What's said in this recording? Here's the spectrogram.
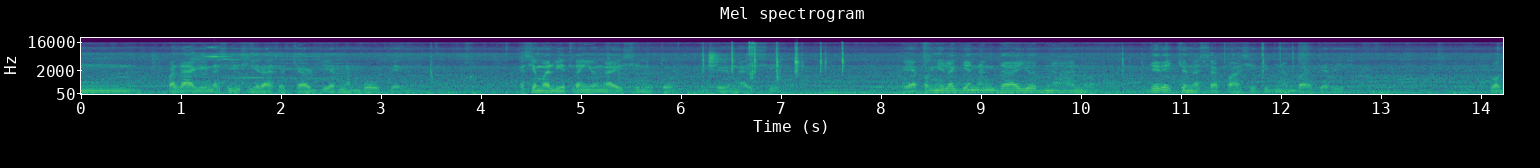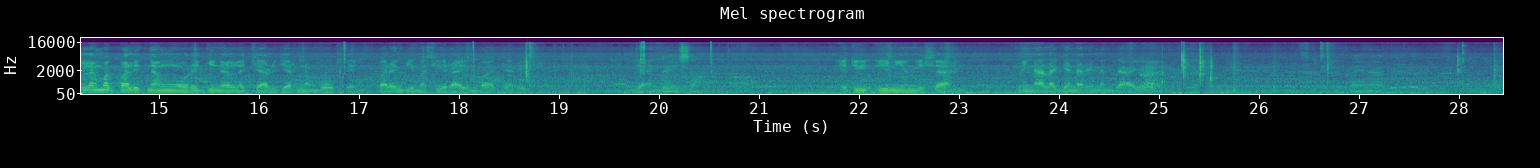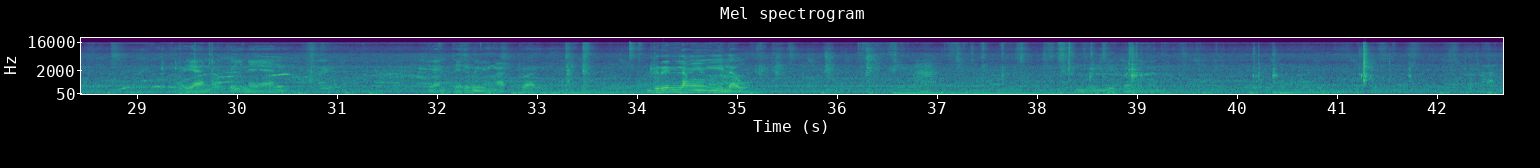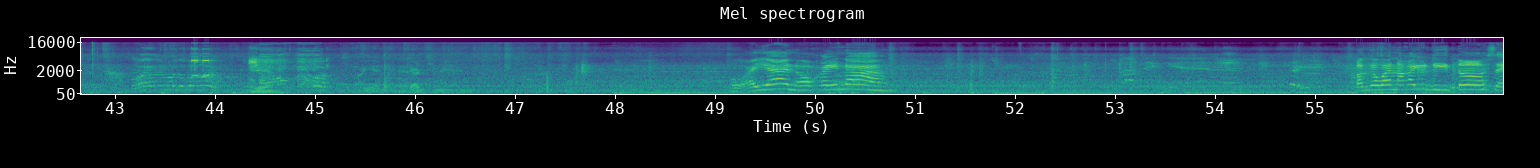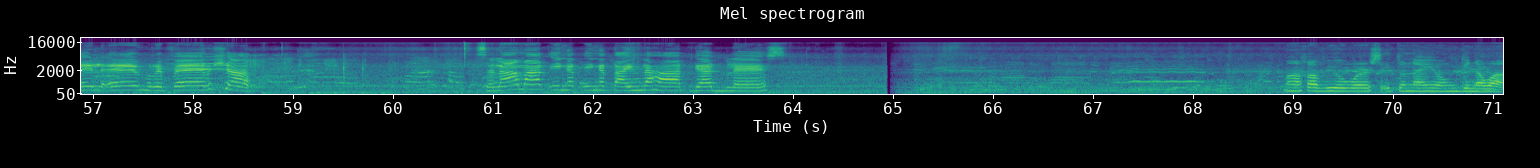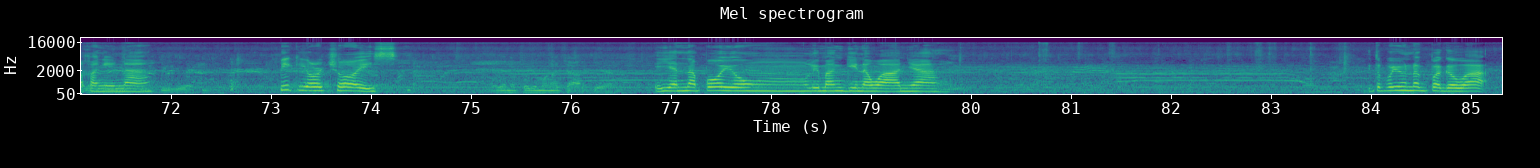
palaging nasisira sa charger ng Bopen. Kasi maliit lang yung IC nito. Ito yung IC. Kaya pag nilagyan ng diode na ano, diretso na sa positive ng battery. Huwag lang magpalit ng original na charger ng Bopen para hindi masira yung battery. Yan. Ito isa. Ito yun yung isa. Linalagyan na rin ng diode. Ayan, okay na yan. Yan, test mo yung actual. Green lang yung ilaw. Hindi, hindi pa na ano. Ayan. Ayan, charge na yan. Oh, ayan, okay na. Pagawa na kayo dito sa LM Repair Shop. Salamat, ingat-ingat tayong lahat. God bless. Mga ka-viewers, ito na yung ginawa kanina. Pick your choice. Ayan na po yung mga charger. Iyan na po yung limang ginawa niya. Ito po yung nagpagawa.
